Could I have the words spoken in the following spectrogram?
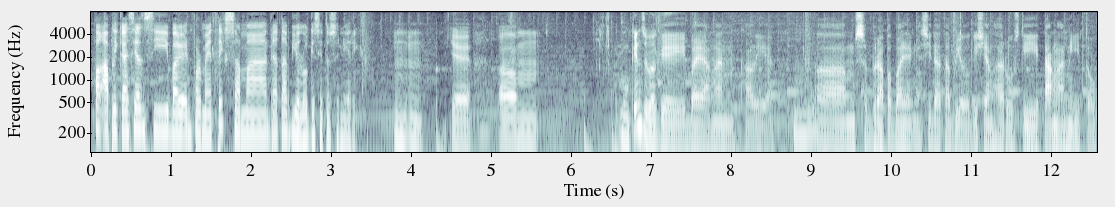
pengaplikasian si bioinformatics sama data biologis itu sendiri. Mm -hmm. Ya, yeah, um, mungkin sebagai bayangan kali ya, hmm. um, seberapa banyaknya sih data biologis yang harus ditangani itu.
